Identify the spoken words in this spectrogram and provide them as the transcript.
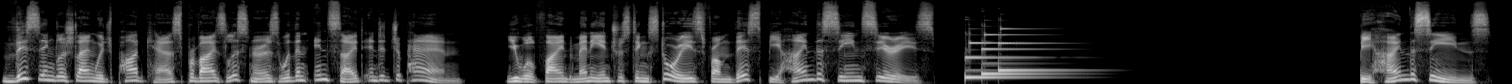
This English language podcast provides listeners with an insight into Japan. You will find many interesting stories from this behind the scenes series. Behind the scenes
